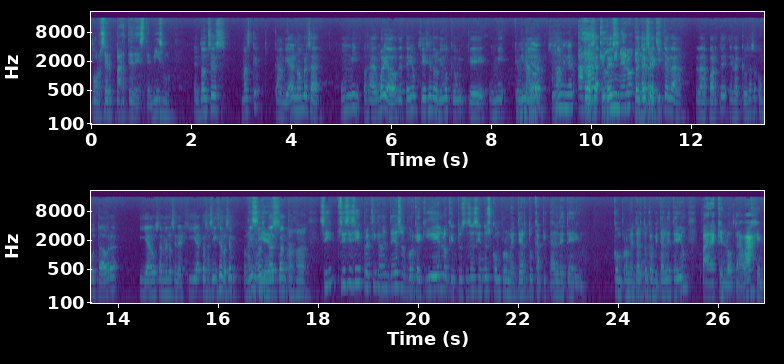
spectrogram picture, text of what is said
por ser parte de este mismo. Entonces, más que cambiar el nombre, o sea, un, min- o sea, un validador de Ethereum sigue siendo lo mismo que un, que un, mi- Que un un minador. minero, sí, Ajá. un minero. Ajá, Pero, o sea, que un entonces- minero Pero en entonces se le quita la, la parte en la que usa su computadora y ya usa menos energía. Pero o sea, sigue siendo lo mismo, ¿no? Así Si te das cuenta. ajá. Sí, sí, sí, sí, prácticamente eso, porque aquí lo que tú estás haciendo es comprometer tu capital de Ethereum. Comprometer tu Mm. capital de Ethereum para que lo trabajen.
